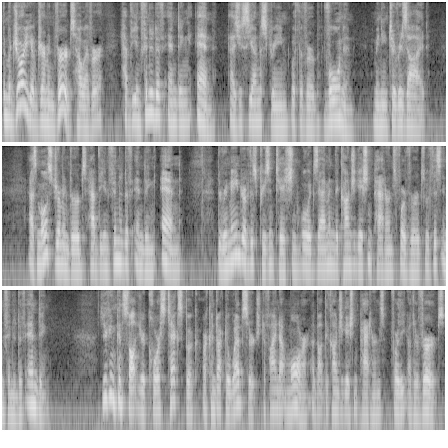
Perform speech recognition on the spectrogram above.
The majority of German verbs, however, have the infinitive ending n, as you see on the screen with the verb wohnen, meaning to reside. As most German verbs have the infinitive ending n, the remainder of this presentation will examine the conjugation patterns for verbs with this infinitive ending. You can consult your course textbook or conduct a web search to find out more about the conjugation patterns for the other verbs.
